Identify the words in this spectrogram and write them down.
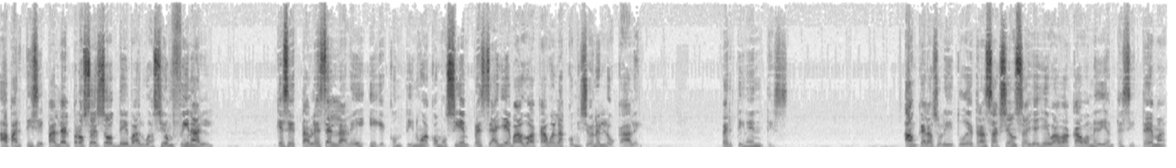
a participar del proceso de evaluación final que se establece en la ley y que continúa como siempre se ha llevado a cabo en las comisiones locales pertinentes. Aunque la solicitud de transacción se haya llevado a cabo mediante sistema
